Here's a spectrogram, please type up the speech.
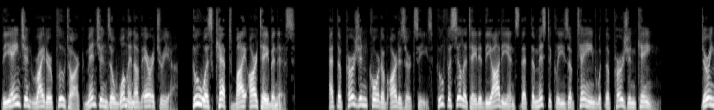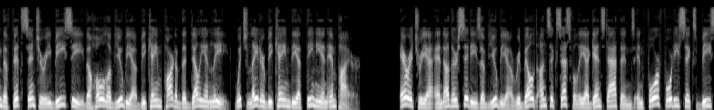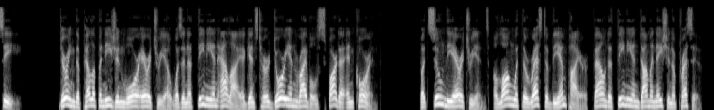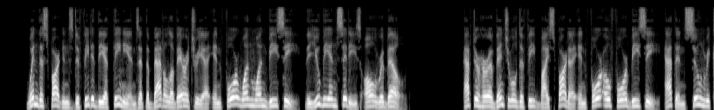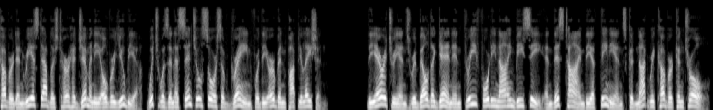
The ancient writer Plutarch mentions a woman of Eretria, who was kept by Artabanus at the Persian court of Artaxerxes, who facilitated the audience that Themistocles obtained with the Persian king. During the 5th century BC the whole of Euboea became part of the Delian League, which later became the Athenian Empire. Eretria and other cities of Euboea rebelled unsuccessfully against Athens in 446 BC. During the Peloponnesian War Eretria was an Athenian ally against her Dorian rivals Sparta and Corinth. But soon the Eretrians, along with the rest of the empire, found Athenian domination oppressive. When the Spartans defeated the Athenians at the Battle of Eretria in 411 BC, the Euboean cities all rebelled. After her eventual defeat by Sparta in 404 BC, Athens soon recovered and re-established her hegemony over Euboea, which was an essential source of grain for the urban population. The Eretrians rebelled again in 349 BC and this time the Athenians could not recover control.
